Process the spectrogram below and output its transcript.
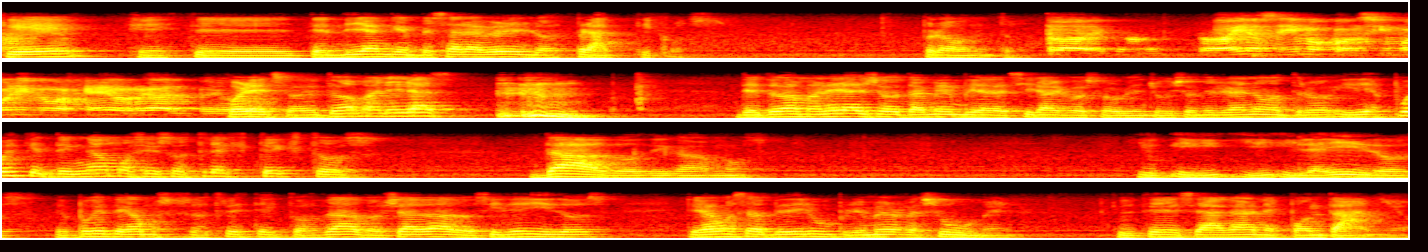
que este, tendrían que empezar a ver en los prácticos pronto. Todavía, seguimos con simbólico imaginario real, pero... Por eso, de todas maneras, De todas maneras, yo también voy a decir algo sobre la introducción del gran otro, y después que tengamos esos tres textos dados, digamos, y, leídos, después que tengamos esos tres textos dados, ya dados y leídos, le vamos a pedir un primer resumen, que ustedes hagan espontáneo,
